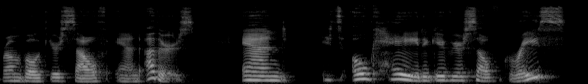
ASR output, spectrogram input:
from both yourself and others. And it's okay to give yourself grace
